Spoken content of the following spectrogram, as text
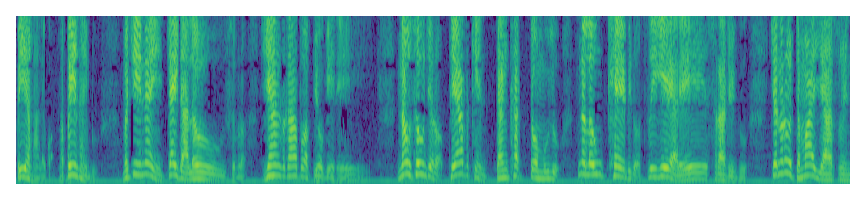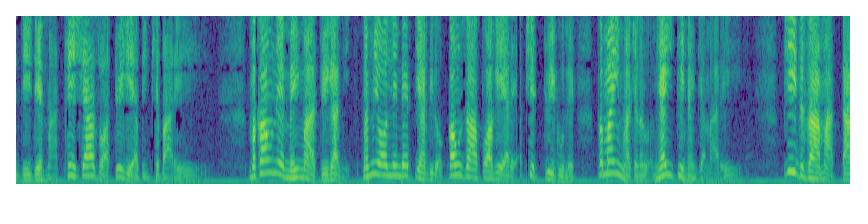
ပေးရမှာလဲကွာမပေးနိုင်ဘူးမကျေနိုင်ရင်ကြိုက်တာလို့ဆိုပြီးတော့ရန်စကားတော့ပြောခဲ့တယ် နောက်ဆုံးကျတော့ဘုရားသခင်ဒဏ်ခတ်တော်မူလို့နှလုံးခဲပြီးတော့သေခဲ့ရတယ်ဆိုတာတွေ့ကိုကျွန်တော်တို့ဓမ္မရာဇဝင်ဒီထဲမှာထင်ရှားစွာတွေ့ကြရပြီးဖြစ်ပါတယ်မကောင်းတဲ့မိမတွေကနေမမျှော်လင့်ပဲပြန်ပြီးတော့ကောင်းစားသွားခဲ့ရတဲ့အဖြစ်တွေကိုလေသမိုင်းမှာကျွန်တော်တို့အများကြီးတွေ့နိုင်ပြန်ပါတယ်ပြည်တစားမှတာ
